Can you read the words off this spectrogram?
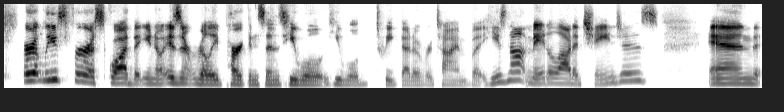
or at least for a squad that you know isn't really Parkinson's. He will he will tweak that over time, but he's not made a lot of changes, and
